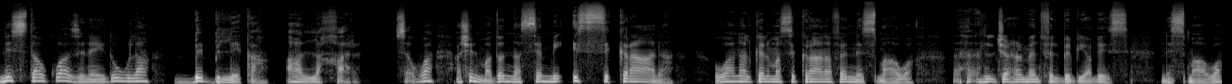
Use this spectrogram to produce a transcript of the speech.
nistgħu kważi ngħidula biblika għall-aħħar Sewwa, għax il-Madonna ssemmi s-sikrana, u aħna l-kelma sikrana fejn nismgħuha? Ġeneralment fil-Bibbja biss nismgħuha,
